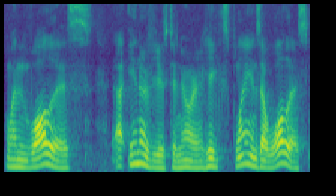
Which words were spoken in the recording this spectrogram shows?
When Wallace uh, interviews Dinur, he explains that Wallace,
